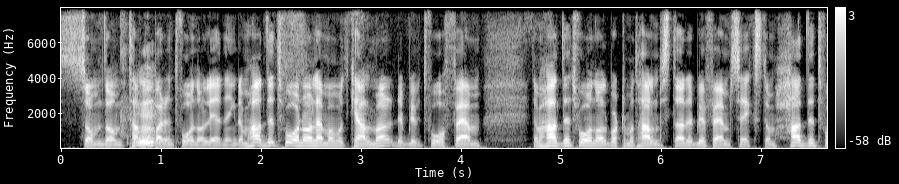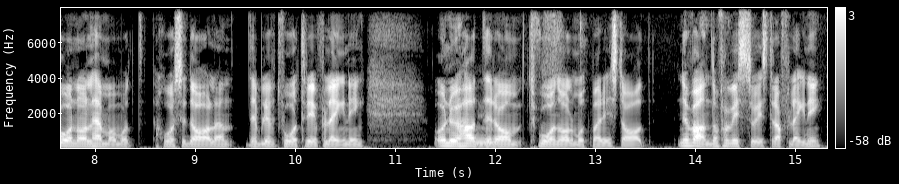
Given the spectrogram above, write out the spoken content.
Som de tappar mm. en 2-0 ledning. De hade 2-0 hemma mot Kalmar, det blev 2-5 De hade 2-0 borta mot Halmstad, det blev 5-6 De hade 2-0 hemma mot HC Dalen Det blev 2-3 förlängning. Och nu hade mm. de 2-0 mot Mariestad. Nu vann de förvisso i straffläggning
